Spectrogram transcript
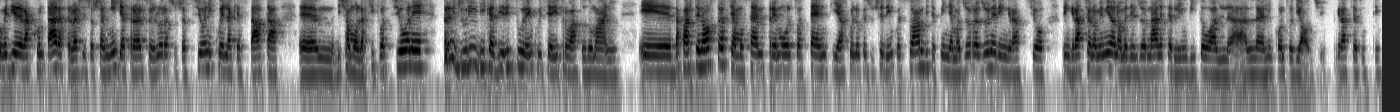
come dire, raccontare attraverso i social media, attraverso le loro associazioni, quella che è stata ehm, diciamo, la situazione pregiuridica addirittura in cui si è ritrovato domani. E da parte nostra siamo sempre molto attenti a quello che succede in questo ambito e quindi a maggior ragione ringrazio, ringrazio a nome mio e a nome del giornale per l'invito all'incontro di oggi. Grazie a tutti.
